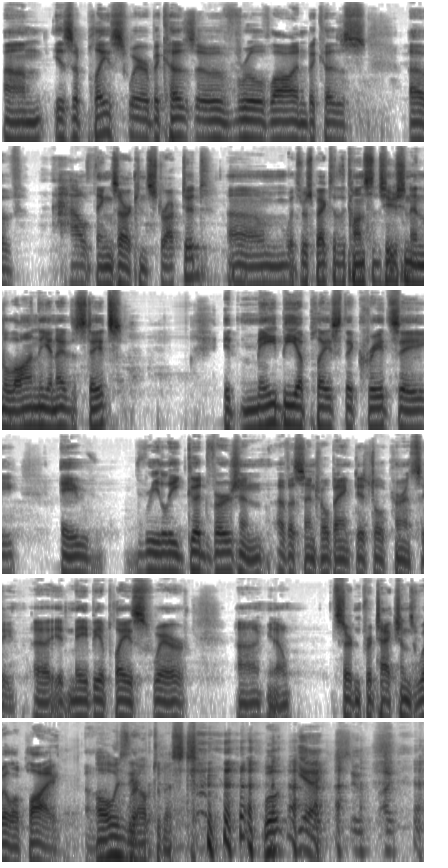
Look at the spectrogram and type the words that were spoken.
um, is a place where, because of rule of law and because of how things are constructed um, with respect to the Constitution and the law in the United States, it may be a place that creates a a really good version of a central bank digital currency. Uh, it may be a place where, uh, you know, certain protections will apply. Um, Always the optimist. well, yeah. so I,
